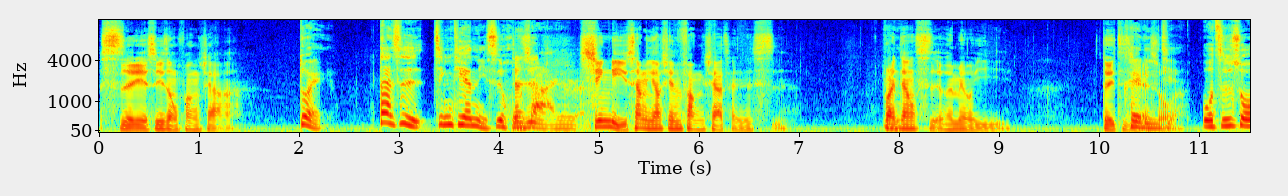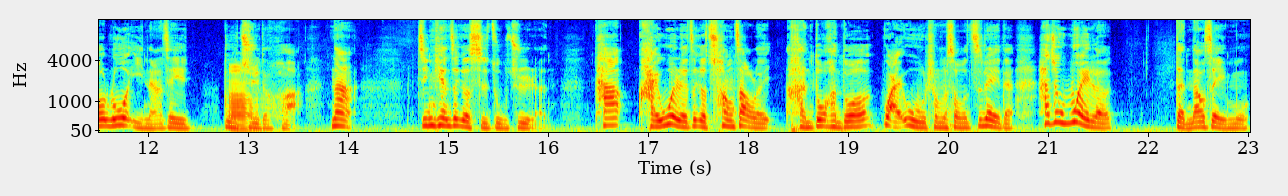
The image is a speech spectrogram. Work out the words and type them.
死也是一种放下啊。对，但是今天你是活下来的人，心理上要先放下才能死，不然这样死会没有意义。嗯、对自己来说，我只是说，如果以拿这一部剧的话，嗯、那。今天这个始祖巨人，他还为了这个创造了很多很多怪物什么什么之类的，他就为了等到这一幕，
